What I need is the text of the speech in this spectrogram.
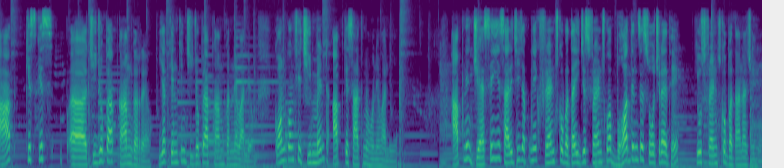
आप किस किस चीज़ों पे आप काम कर रहे हो या किन किन चीज़ों पे आप काम करने वाले हो। कौन कौन सी अचीवमेंट आपके साथ में होने वाली है? आपने जैसे ये सारी चीज़ अपने एक फ्रेंड्स को बताई, जिस फ्रेंड्स को आप बहुत दिन से सोच रहे थे कि उस फ्रेंड्स को बताना चाहिए,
